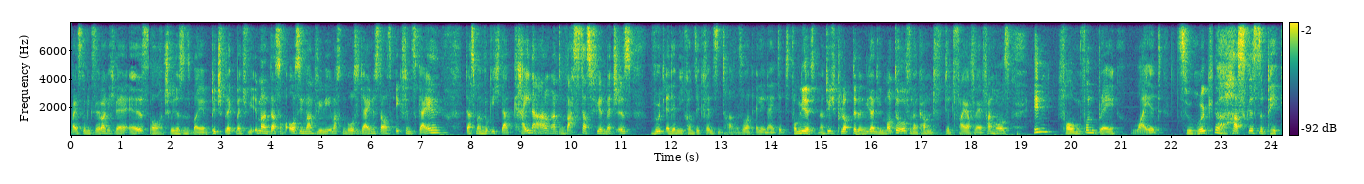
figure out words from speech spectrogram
weiß nämlich selber nicht, wer er ist. Oh, und spätestens beim Pitch Black Match, wie immer das auch aussehen mag, WWE macht ein großes Geheimnis daraus. Ich finde es geil dass man wirklich da keine Ahnung hat, was das für ein Match ist, wird er denn die Konsequenzen tragen? So hat LA United formuliert. Natürlich ploppte dann wieder die Motto auf und dann kam das Firefly Funhouse in Form von Bray Wyatt zurück. Ja, Husk is the Pig,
